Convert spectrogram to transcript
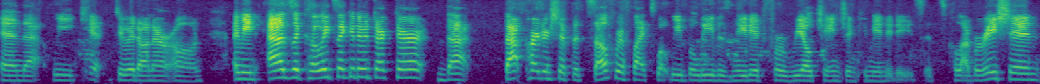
and that we can't do it on our own. I mean, as a co-executive director, that that partnership itself reflects what we believe is needed for real change in communities. It's collaboration,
